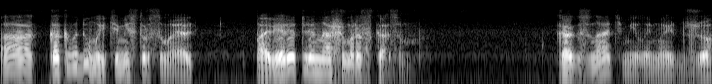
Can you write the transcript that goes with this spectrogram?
«А как вы думаете, мистер Самуэль, поверят ли нашим рассказам?» «Как знать, милый мой Джо.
